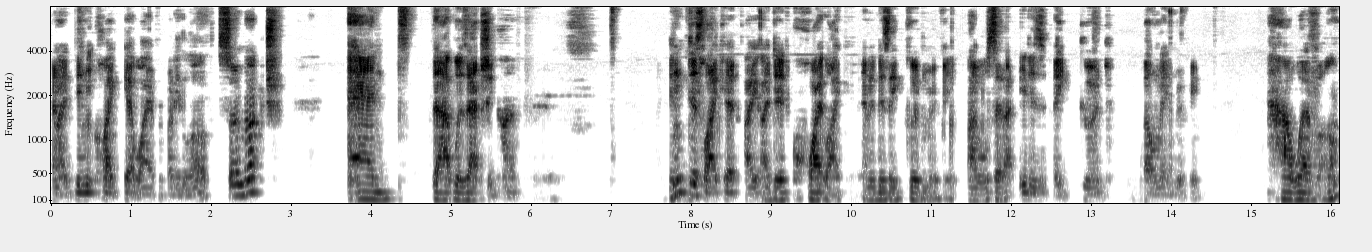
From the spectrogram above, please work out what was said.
and I didn't quite get why everybody loved so much. And that was actually kind of true. I didn't dislike it. I, I did quite like it, and it is a good movie. I will say that it is a good, well made movie. However,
